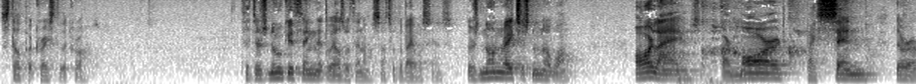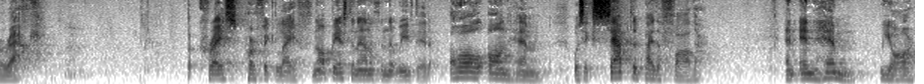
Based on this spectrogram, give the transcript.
still put Christ to the cross that there's no good thing that dwells within us. That's what the Bible says. There's none righteous, no, not one. Our lives are marred by sin, they're a wreck. But Christ's perfect life, not based on anything that we've did, all on Him, was accepted by the Father. And in Him we are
